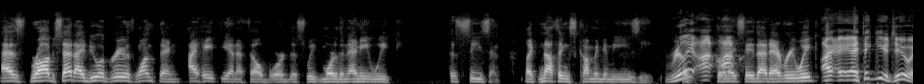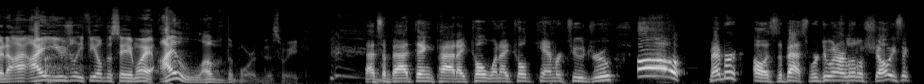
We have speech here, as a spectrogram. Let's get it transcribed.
as Rob said, I do agree with one thing. I hate the NFL board this week more than any week this season. Like nothing's coming to me easy. Really? Like, I- I, I- say that every week? I, I think you do, and I, I usually feel the same way. I love the board this week. That's a bad thing, Pat. I told when I told Camera 2 Drew, oh, remember? Oh, it's the best. We're doing our little show. He's like,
